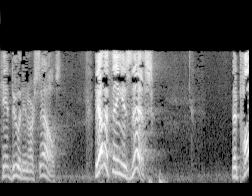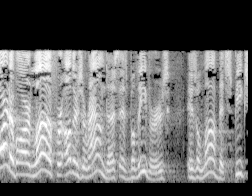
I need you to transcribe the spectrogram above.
Can't do it in ourselves. The other thing is this. That part of our love for others around us as believers is a love that speaks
